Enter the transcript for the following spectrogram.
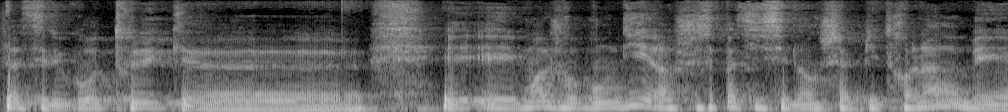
ça c'est le gros truc. Et, et, moi je rebondis. Alors je sais pas si c'est dans le chapitre là, mais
